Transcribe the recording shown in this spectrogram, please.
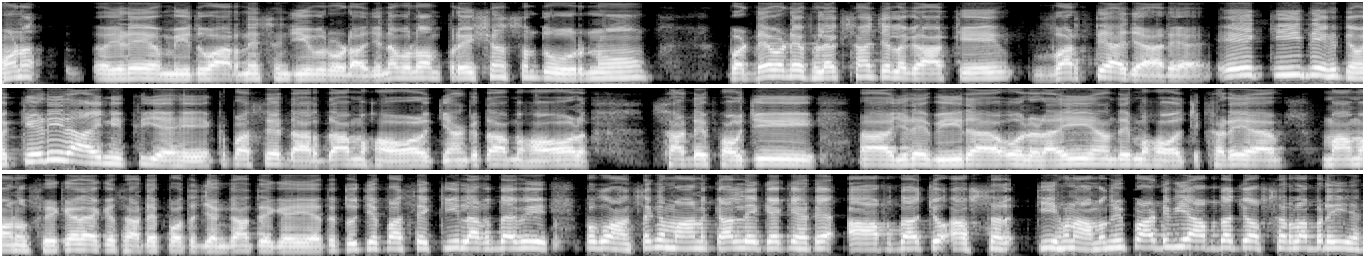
ਹੁਣ ਜਿਹੜੇ ਉਮੀਦਵਾਰ ਨੇ ਸੰਜੀਵ ਅਰੋੜਾ, ਜਿਨ੍ਹਾਂ ਵੱਲੋਂ ਆਪਰੇਸ਼ਨ ਸੰਧੂਰ ਨੂੰ ਵੱਡੇ ਵੱਡੇ ਫਲੈਕਸਾਂ 'ਚ ਲਗਾ ਕੇ ਵਰਤਿਆ ਜਾ ਰਿਹਾ ਹੈ। ਇਹ ਕੀ ਦੇਖਦੇ ਹੋ? ਕਿਹੜੀ ਰਾਜਨੀਤੀ ਹੈ ਇਹ? ਇੱਕ ਪਾਸੇ ਡਰ ਦਾ ਮਾਹੌਲ ਜੰਗ ਦਾ ਮਾਹੌਲ ਸਾਡੇ ਫੌਜੀ ਅ, ਜਿਹੜੇ ਵੀਰ ਆ ਉਹ ਲੜਾਈਆਂ ਦੇ ਮਾਹੌਲ 'ਚ ਖੜੇ ਆ ਮਾਵਾਂ ਨੂੰ ਫਿਕਰ ਹੈ ਕਿ ਸਾਡੇ ਪੁੱਤ ਜੰਗਾਂ ਤੇ ਗਏ ਆ। ਤੇ ਦੂਜੇ ਪਾਸੇ ਕੀ ਲੱਗਦਾ ਵੀ ਭਗਵਾਨ ਸਿੰਘ ਮਾਨ ਕੱਲ ਇਹ ਕਹਿ ਕੇ ਹਟਿਆ ਆਪਦਾ ਚੋਂ ਅਫਸਰ ਕੀ ਹੁਣ ਆਮ ਆਦਮੀ ਪਾਰਟੀ ਵੀ ਆਪ ਦਾ ਚੋਂ ਅਫਸਰ ਲੱਭ ਰਹੀ ਹੈ?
